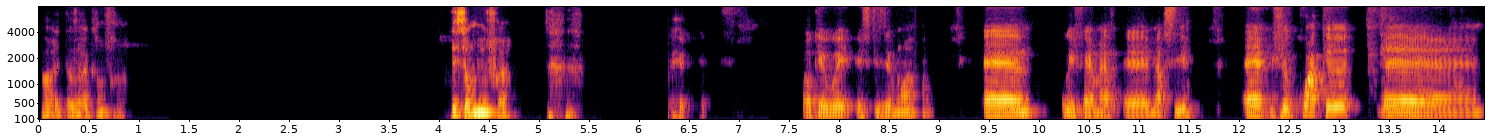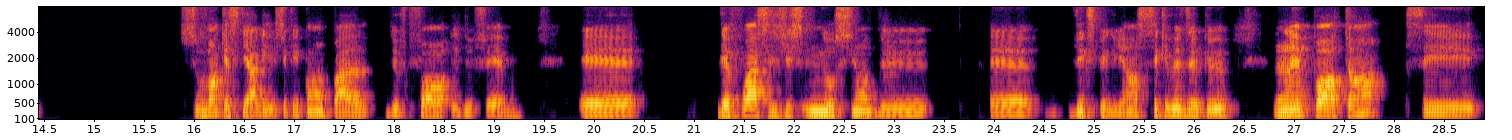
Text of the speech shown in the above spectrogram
parole à grand frère. T'es sur mieux, frère. Ok, oui, excusez-moi. Euh, oui, frère, euh, merci. Euh, je crois que souvent, qu'est-ce qui arrive, c'est que quand on parle de fort et de faible, des fois, c'est juste une notion de, euh, d'expérience, ce qui veut dire que l'important, c'est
